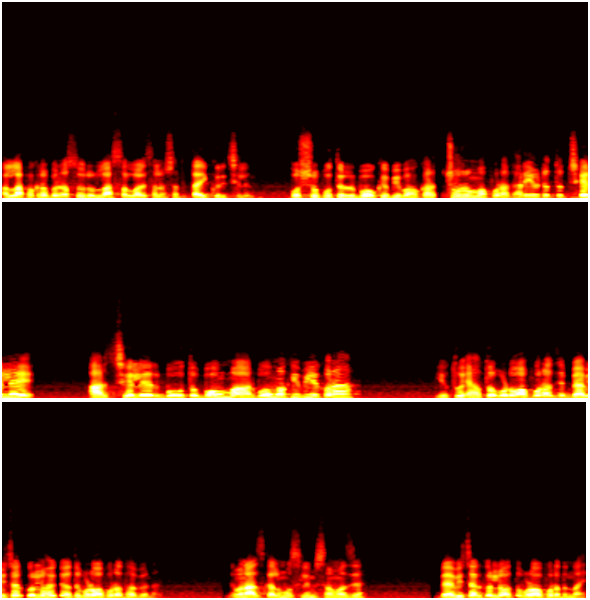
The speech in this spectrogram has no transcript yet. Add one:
আল্লাহ ফাকর রসুল্লাহ সাল্লা সাল্লামের সাথে তাই করেছিলেন। পোষ্যপুত্রের বউকে বিবাহ করা চরম অপরাধ। আরে ওটা তো ছেলে। আর ছেলের বউ তো বৌমা। আর বৌমাকে বিয়ে করা? এ তো এত বড় অপরাধ যে ব্যবচার করলে হয়তো এত বড় অপরাধ হবে না। যেমন আজকাল মুসলিম সমাজে ব্যবচার করলে অত বড় অপরাধ নাই।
